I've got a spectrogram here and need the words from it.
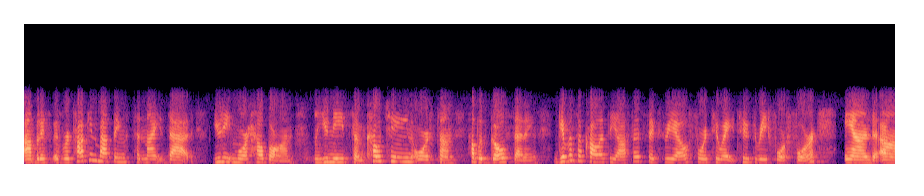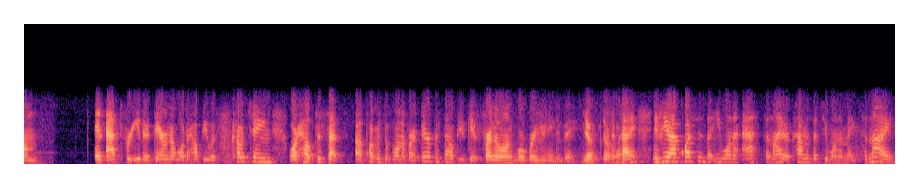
Um, but if, if we're talking about things tonight that you need more help on, and you need some coaching or some help with goal setting, give us a call at the office, 630-428-2344, and um, and ask for either Darren or Will to help you with coaching or help to set appointments with one of our therapists to help you get further along where, where you need to be. Yep, definitely. Okay? If you have questions that you want to ask tonight or comments that you want to make tonight,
